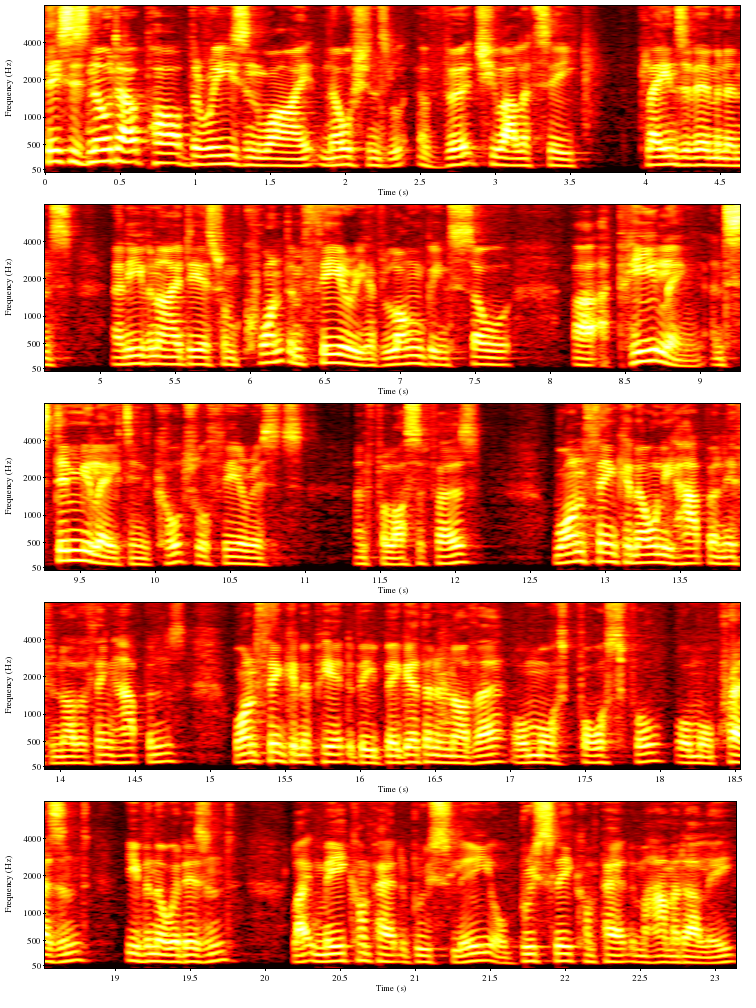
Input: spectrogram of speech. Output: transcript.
This is no doubt part of the reason why notions of virtuality, planes of immanence, and even ideas from quantum theory have long been so uh, appealing and stimulating to cultural theorists and philosophers. One thing can only happen if another thing happens. One thing can appear to be bigger than another, or more forceful, or more present, even though it isn't, like me compared to Bruce Lee, or Bruce Lee compared to Muhammad Ali.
